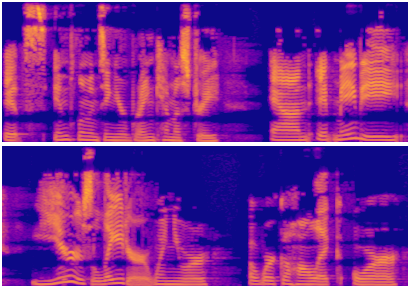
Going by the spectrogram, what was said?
It's influencing your brain chemistry. And it may be years later when you're a workaholic or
